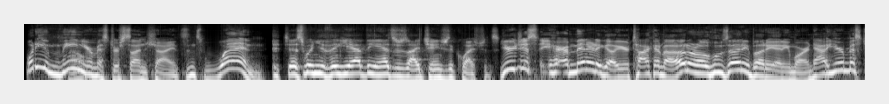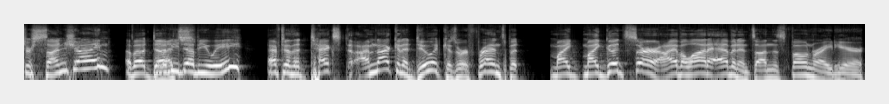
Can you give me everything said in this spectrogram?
What do you mean Oh. you're Mr. Sunshine? Since when? Just when you think you have the answers, I change the questions. You're just a minute ago. You're talking about I don't know who's anybody anymore. Now you're Mr. Sunshine about Let's- WWE after the text. I'm not going to do it because we're friends. But my my good sir, I have a lot of evidence on this phone right here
